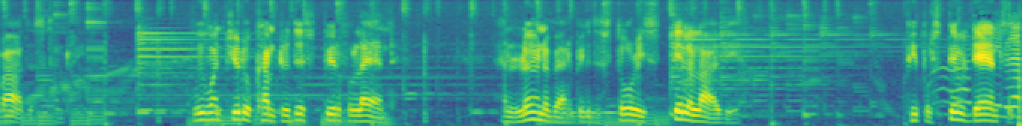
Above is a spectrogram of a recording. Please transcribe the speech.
father's country. We want you to come to this beautiful land and learn about it because the story is still alive here. People still dance it.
